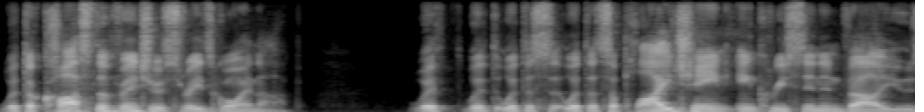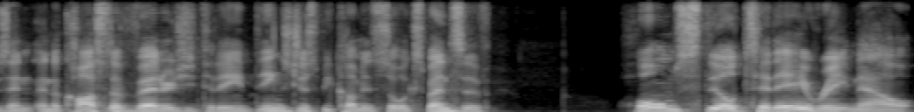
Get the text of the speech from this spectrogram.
with the cost of interest rates going up with with with the with the supply chain increasing in values and and the cost of energy today and things just becoming so expensive homes still today right now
